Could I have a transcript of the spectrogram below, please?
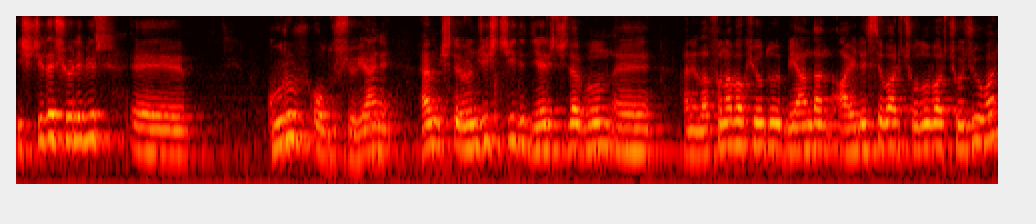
işçide şöyle bir e, gurur oluşuyor. Yani hem işte önce işçiydi, diğer işçiler bunun e, hani lafına bakıyordu. Bir yandan ailesi var, çoluğu var, çocuğu var.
